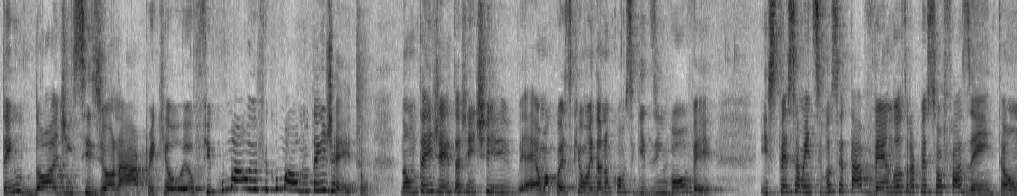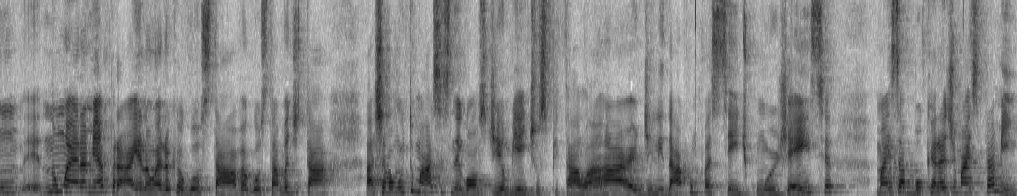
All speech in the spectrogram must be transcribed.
Tenho dó de incisionar porque eu, eu fico mal, eu fico mal, não tem jeito. Não tem jeito, a gente. É uma coisa que eu ainda não consegui desenvolver especialmente se você tá vendo outra pessoa fazer. Então, é, não era minha praia, não era o que eu gostava. Eu gostava de estar, tá, achava muito massa esse negócio de ambiente hospitalar, de lidar com o paciente com urgência, mas a book era demais para mim.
